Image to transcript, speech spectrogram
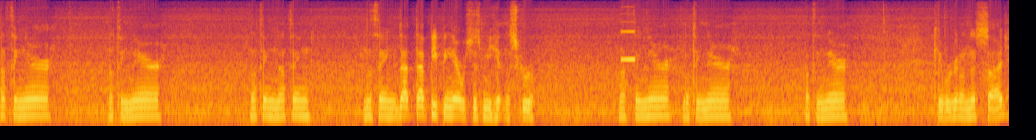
Nothing there. Nothing there. Nothing, nothing, nothing. That, that beeping there was just me hitting the screw. Nothing there, nothing there, nothing there. Okay, we're good on this side.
